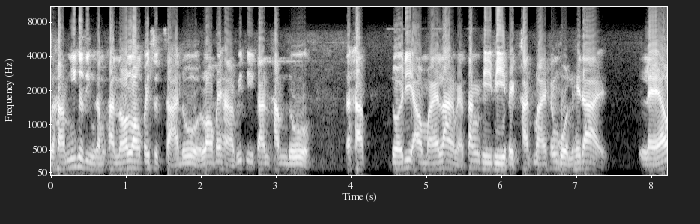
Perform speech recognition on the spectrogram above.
นะครับ นี่คือสิ่งสำคัญเนาะลองไปศึกษาดู ลองไปหาวิธีการทำดูนะครับ โดยที่เอาไม้ล่างเนี่ยตั้ง TP ไปคัดไม้ข้างบนให้ได้ แล้ว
